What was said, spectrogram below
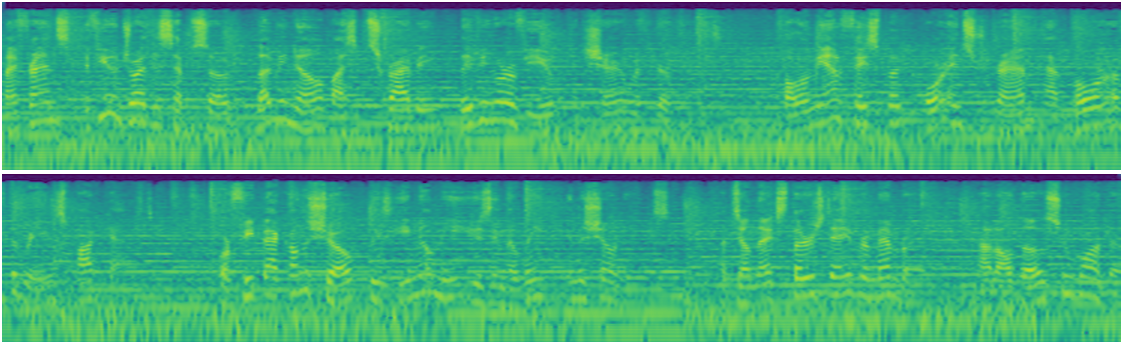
My friends, if you enjoyed this episode, let me know by subscribing, leaving a review, and sharing with your friends. Follow me on Facebook or Instagram at Lore of the Rings Podcast. For feedback on the show, please email me using the link in the show notes. Until next Thursday, remember, not all those who wander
